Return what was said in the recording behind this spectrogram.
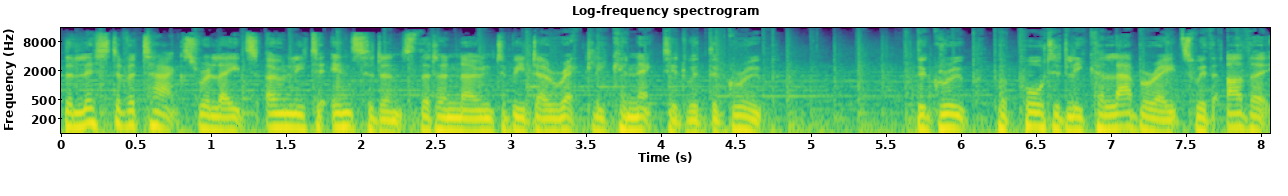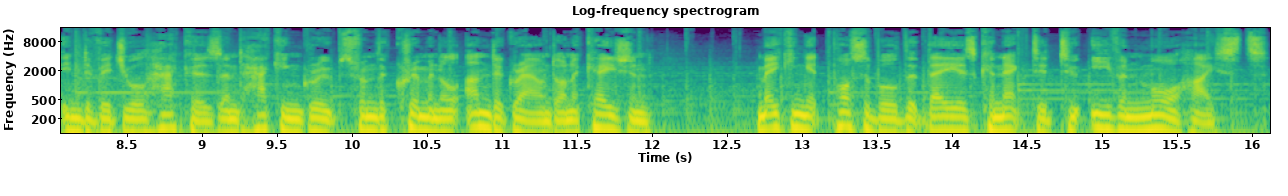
the list of attacks relates only to incidents that are known to be directly connected with the group. The group purportedly collaborates with other individual hackers and hacking groups from the criminal underground on occasion, making it possible that they is connected to even more heists.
